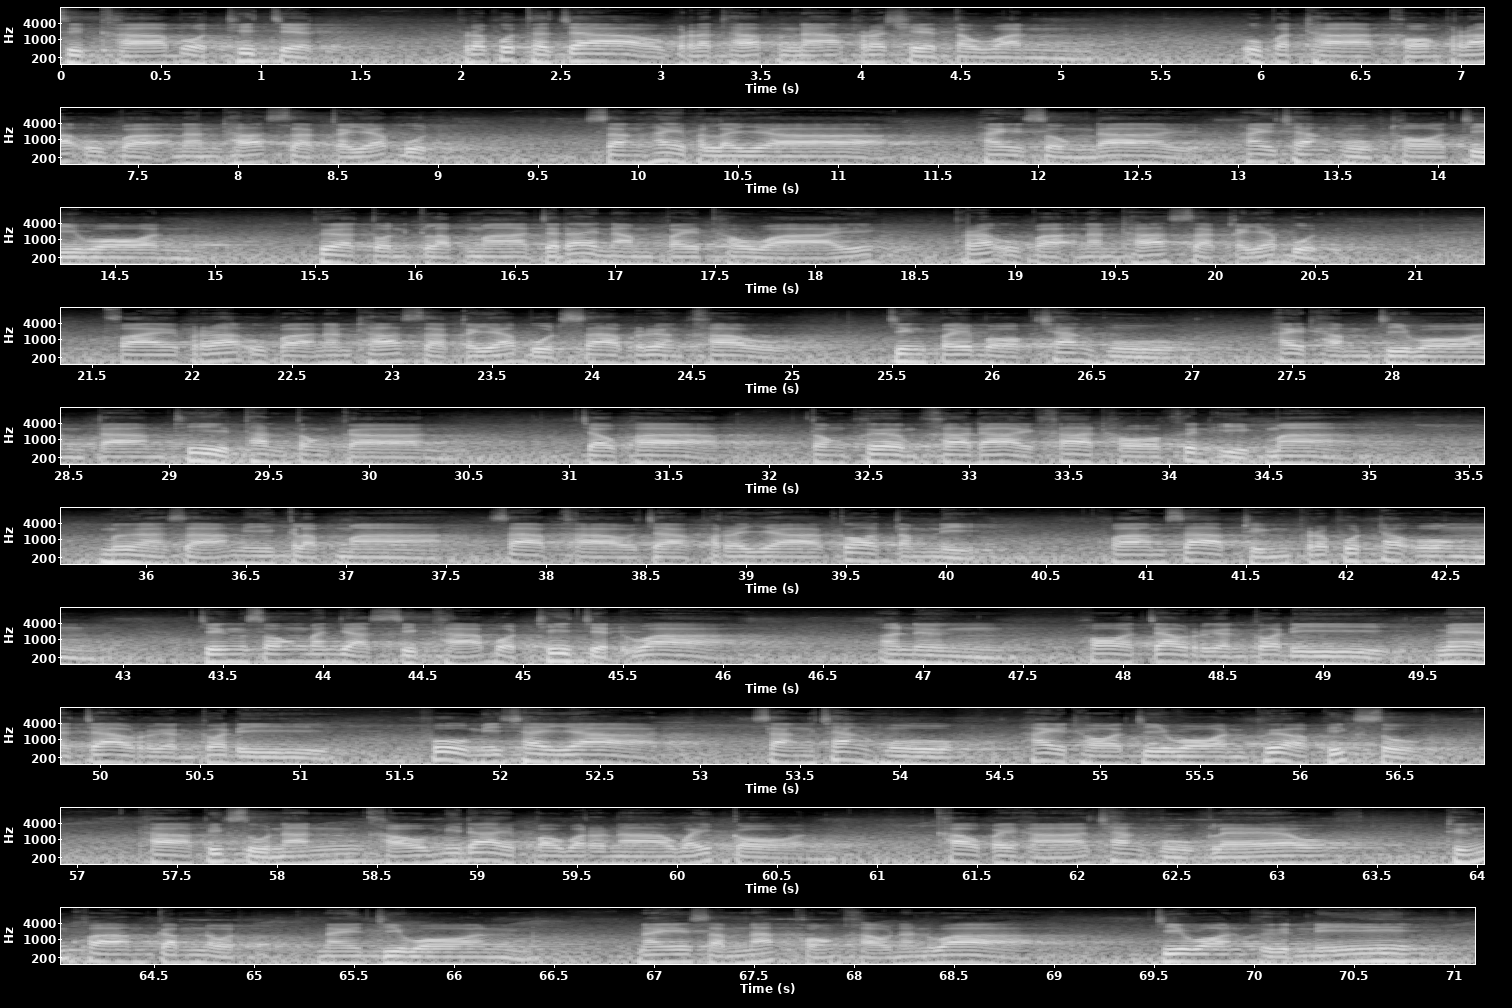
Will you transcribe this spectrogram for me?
สิกขาบทที่ 7 พระพุทธเจ้าประทับณพระเชตวัน อุปถาของพระอุปนันทสักยบุตร สั่งให้ภรรยา ให้ส่งได้ให้ช่างหูกทอจีวร เพื่อตนกลับมาจะได้นำไปถวาย พระอุปนันทสักยบุตร ฝ่ายพระอุปนันทสักยบุตรทราบเรื่องเข้า จึงไปบอกช่างหูก ให้ทำจีวรตามที่ท่านต้องการ เจ้าภาพต้องเพิ่มค่าได้ค่าทอขึ้นอีกมาก เมื่อสามีกลับมาทราบข่าวจากภรรยาก็ตำหนิ ความทราบถึงพระพุทธองค์ จึงทรงบัญญัติสิกขาบทที่เจ็ดว่าอันหนึ่ง พ่อเจ้าเรือนก็ดี แม่เจ้าเรือนก็ดี ผู้มิใช่ญาติ สั่งช่างหูกให้ทอจีวรเพื่อภิกษุ ถ้าภิกษุนั้นเขาไม่ได้ปวารณาไว้ก่อน เข้าไปหาช่างหูกแล้ว ถึงความกำหนดในจีวร ในสำนักของเขานั้นว่า จีวรผืนนี้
